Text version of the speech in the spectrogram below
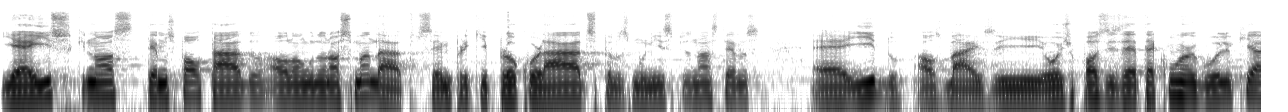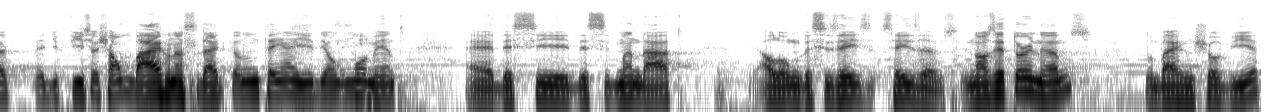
E é isso que nós temos pautado ao longo do nosso mandato. Sempre que procurados pelos munícipes, nós temos é, ido aos bairros. E hoje eu posso dizer até com orgulho que é, difícil achar um bairro na cidade que eu não tenha ido em algum Sim. momento é, desse, desse mandato ao longo desses seis, seis anos. E nós retornamos no bairro Enxovia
